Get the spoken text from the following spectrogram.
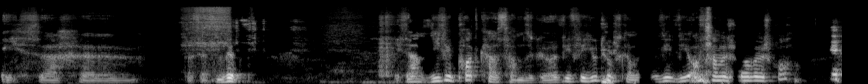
Ich sage, äh, das ist ein Witz. Ich sage, wie viele Podcasts haben Sie gehört? Wie viele YouTubes haben wie, wie oft haben wir schon darüber gesprochen?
